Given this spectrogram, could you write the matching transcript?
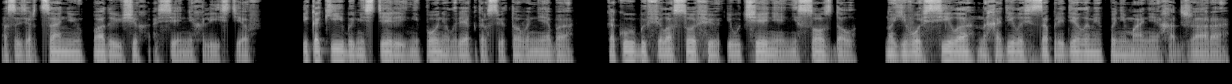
а созерцанию падающих осенних листьев. И какие бы мистерии не понял ректор Святого Неба, какую бы философию и учение не создал, но его сила находилась за пределами понимания Хаджара.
